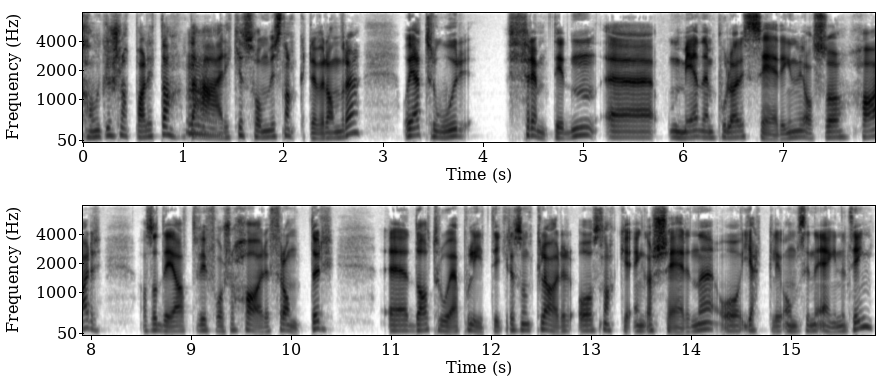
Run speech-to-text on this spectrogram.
Kan du ikke slappe av litt, da? Det er ikke sånn vi snakker til hverandre. Og jeg tror fremtiden, eh, med den polariseringen vi også har, altså det at vi får så harde fronter, eh, da tror jeg politikere som klarer å snakke engasjerende og hjertelig om sine egne ting,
